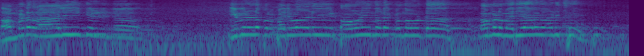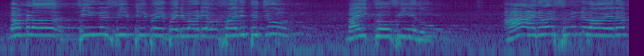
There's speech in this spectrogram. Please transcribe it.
നമ്മുടെ റാലിയും കഴിഞ്ഞ് ഇവരുടെ പരിപാടി ടൗണിൽ നടക്കുന്നതുകൊണ്ട് നമ്മൾ മര്യാദ കാണിച്ചു. നമ്മൾ സിംഗിൾ സീറ്റിൽ പോയി പരിപാടി അവസാനിപ്പിച്ചു. മൈക്ക് ഓഫ് ചെയ്തു. ആ അനൗൺസ്മെന്റ് പകരം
